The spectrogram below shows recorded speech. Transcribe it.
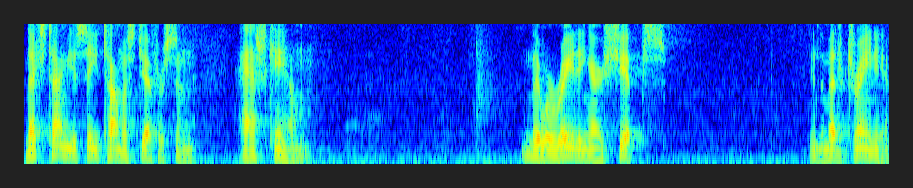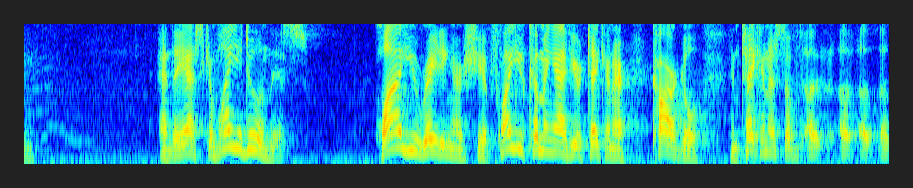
Next time you see Thomas Jefferson, ask him. They were raiding our ships in the Mediterranean. And they asked him, Why are you doing this? Why are you raiding our ships? Why are you coming out here taking our cargo and taking us uh, uh,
